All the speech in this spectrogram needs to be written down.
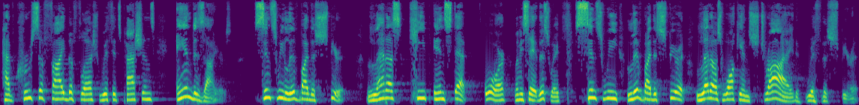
have crucified the flesh with its passions and desires. Since we live by the Spirit, let us keep in step. Or, let me say it this way since we live by the Spirit, let us walk in stride with the Spirit.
